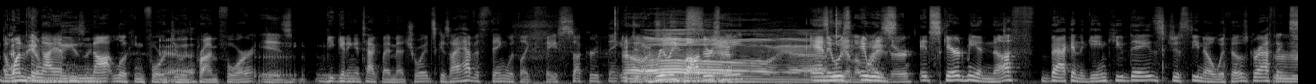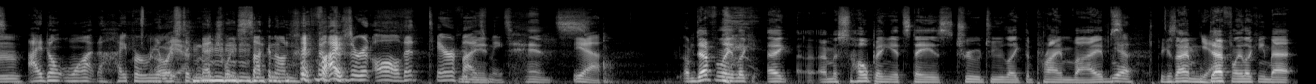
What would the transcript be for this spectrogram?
the one that'd thing I am not looking forward to with Prime Four is getting attacked by Metroids because I have a thing with like face sucker thing. It, it Oh, really bothers Oh me. Yeah, and it was it was it scared me enough back in the GameCube days. Just you know, with those graphics, I don't want a hyper realistic Mm-hmm. Oh, Metroid sucking on my visor at all. That terrifies me. intense. Yeah, I'm definitely looking. I, I'm just hoping it stays true to like the Prime vibes. Yeah. Because I'm Yeah. definitely looking back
